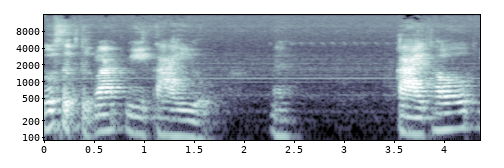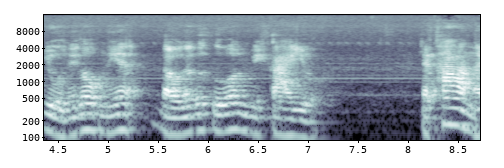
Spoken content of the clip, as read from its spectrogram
รู้สึกถึงว่ามีกายอยู่นะ กายเขาอยู่ในโลกนี้เราแล้วก็รู้ว่ามีกายอยู่ แต่ท่าไหน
